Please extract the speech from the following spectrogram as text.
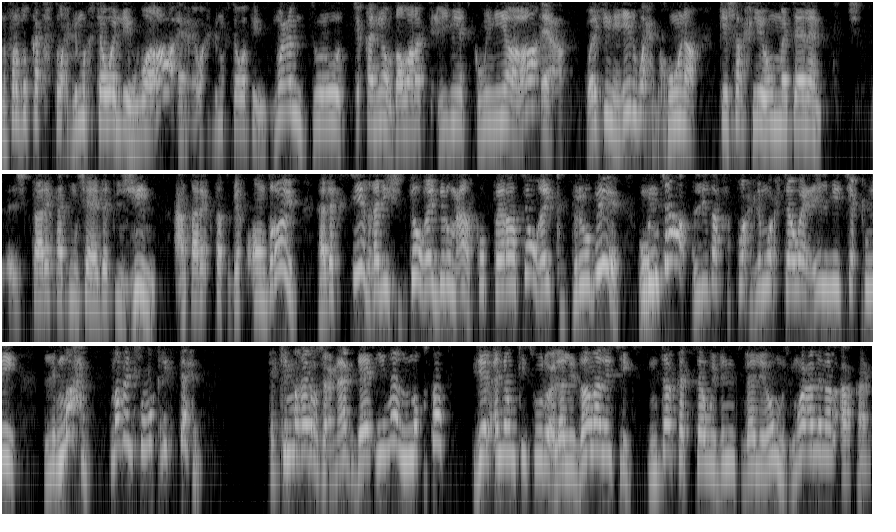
نفرضوا كتحط واحد المحتوى اللي هو رائع واحد المحتوى فيه مجموعة من الدروس التقنية ودورات تعليمية تكوينية رائعة ولكن غير واحد خونا كيشرح لهم مثلا طريقة مشاهدة الجيم عن طريق تطبيق أندرويد. هذاك السيد غادي يشدوه غيديروا معاه coopération غيكبروا به. وأنت اللي تحط واحد المحتوى علمي تقني محض ما غيسوق لك حتى حد فكما غيرجع معاك دائما النقطه ديال أنهم كيسولوا على les analytics. أنت كتساوي بالنسبة لهم مجموعة من الأرقام.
